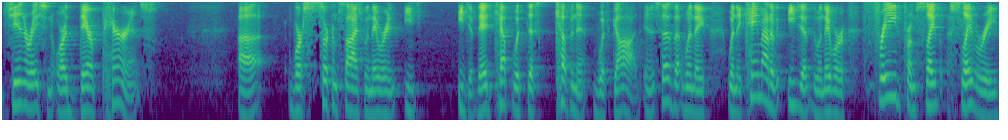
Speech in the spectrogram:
generation or their parents uh, were circumcised when they were in Egypt. They had kept with this covenant with God. And it says that when they, when they came out of Egypt, when they were freed from slave, slavery,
